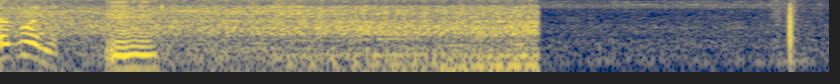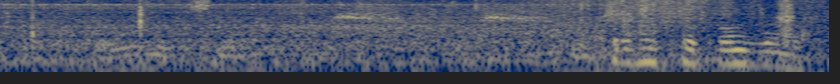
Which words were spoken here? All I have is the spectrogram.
Догонишь? Угу. Продукты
